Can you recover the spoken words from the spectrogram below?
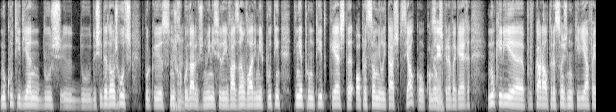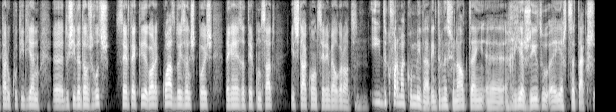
no cotidiano dos, eh, do, dos cidadãos russos, porque se nos uhum. recordarmos no início da invasão, Vladimir Putin tinha prometido que esta operação militar especial, como, como ele descreve a guerra, nunca iria provocar alterações, nunca iria afetar o cotidiano uh, dos cidadãos russos. Certo é que agora, quase dois anos depois da guerra ter começado, isso está a acontecer em Belgorod. Uhum. E de que forma a comunidade internacional tem uh, reagido a estes ataques?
